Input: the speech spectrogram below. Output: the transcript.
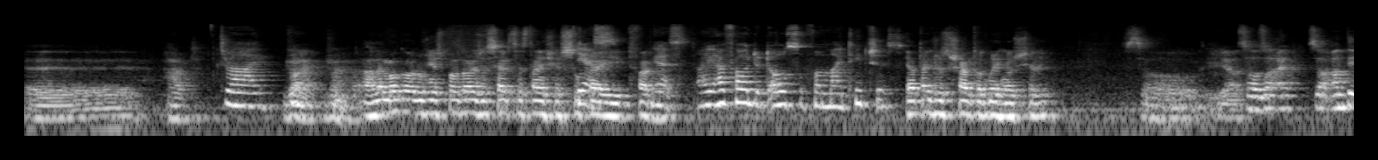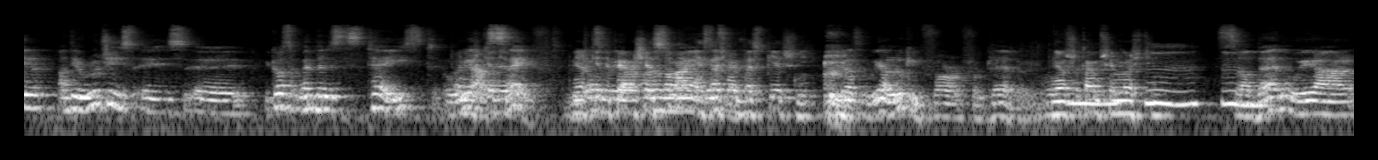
uh, heart Dry. dry, dry ale mogą również spowodować, że serce stanie się suche Yes. i twarde. Yes. I have heard it also from my teachers. Ja także słyszałem to od moich nauczycieli. So yeah, so so, I- so until until ruchi is, is uh, because when there is taste, we Ponieważ are kiedy- saved. Ponieważ Because kiedy we pojawia are się smak, my jesteśmy bezpieczni. Because we are looking for, for pleasure. Ponieważ szukamy przyjemności. So then we are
